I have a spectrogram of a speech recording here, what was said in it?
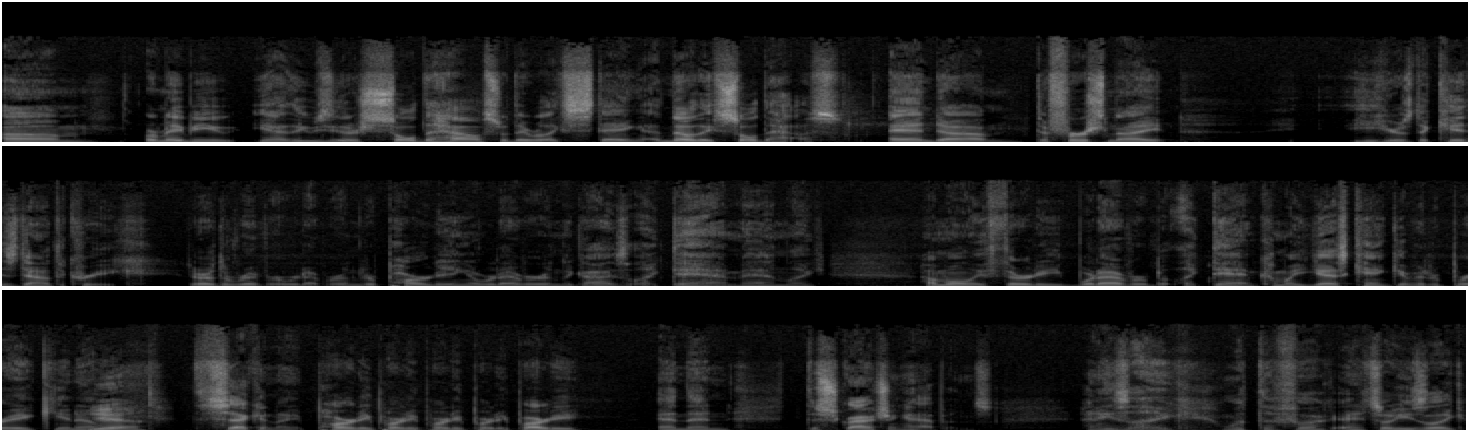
Um, or maybe yeah, he was either sold the house or they were like staying. No, they sold the house. And um, the first night, he hears the kids down at the creek or the river or whatever, and they're partying or whatever. And the guy's like, "Damn, man, like." I'm only 30, whatever, but like, damn, come on, you guys can't give it a break, you know? Yeah. The Second night, party, party, party, party, party, and then the scratching happens, and he's like, "What the fuck?" And so he's like,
